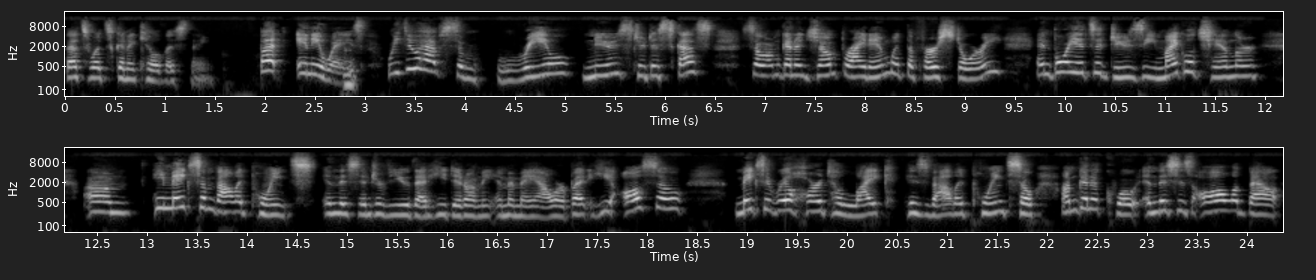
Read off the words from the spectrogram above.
that's what's going to kill this thing. But, anyways, we do have some real news to discuss. So I'm going to jump right in with the first story. And boy, it's a doozy. Michael Chandler, um, he makes some valid points in this interview that he did on the MMA Hour, but he also makes it real hard to like his valid points. So I'm going to quote, and this is all about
